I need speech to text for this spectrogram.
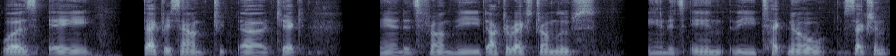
was a factory sound uh, kick. And it's from the Dr. Rex drum loops. And it's in the techno section.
